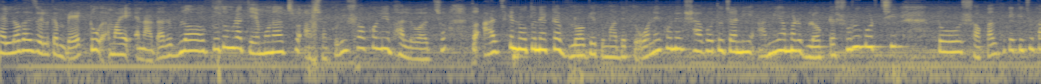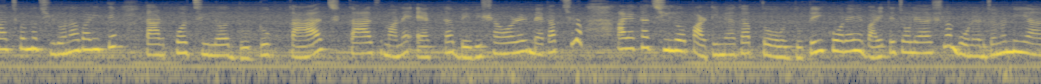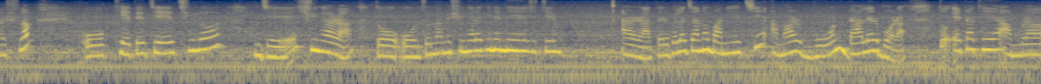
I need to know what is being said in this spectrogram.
Hello guys welcome back to my another blog তো তোমরা কেমন আছো? আশা করি সকলেই ভালো আছো। তো আজকে নতুন একটা ব্লগে তোমাদেরকে অনেক অনেক স্বাগত জানিয়ে আমি আমার ব্লগটা শুরু করছি। তো সকাল থেকে কিছু কাজকর্ম ছিল না বাড়িতে। তারপর ছিল দুটো কাজ। কাজ মানে একটা বেবি শাওয়ারের মেকআপ ছিল আর একটা ছিল পার্টি মেকআপ তো দুটোই করে বাড়িতে চলে আসলাম, বোনের জন্য নিয়ে আসলাম। ও খেতে চেয়েছিল। যে সিঙ্গারা, তো ওর জন্য আমি সিঙ্গারা কিনে নিয়ে এসেছি। আর রাতের বেলা যেন বানিয়েছি আমার বোন ডালের বড়া। তো এটা খেয়ে আমরা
